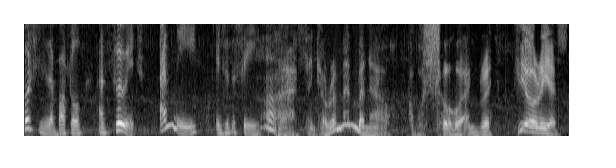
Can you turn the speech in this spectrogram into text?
put it in a bottle, and threw it and me into the sea. Oh, I think I remember now. I was so angry, furious,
